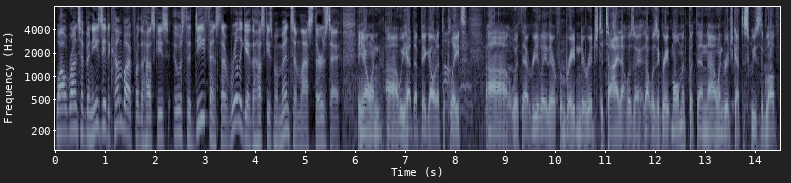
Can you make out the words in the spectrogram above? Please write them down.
While runs have been easy to come by for the Huskies, it was the defense that really gave the Huskies momentum last Thursday. You know, when uh, we had that big out at the plate uh, with that relay there from Braden to Ridge to tie, that was a that was a great moment. But then uh, when Ridge got to squeeze the glove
